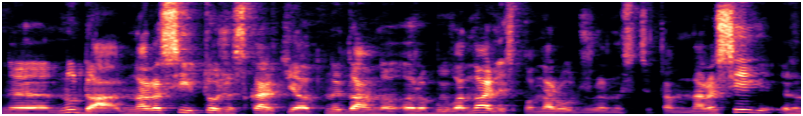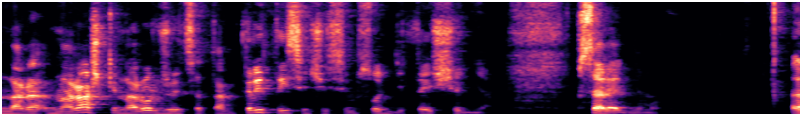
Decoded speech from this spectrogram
Е, Ну да, на Росії теж скажуть, я от недавно робив аналіз по народжуваності. Там на Росії на, на Рашки народжується там 3700 дітей щодня в середньому. Е,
